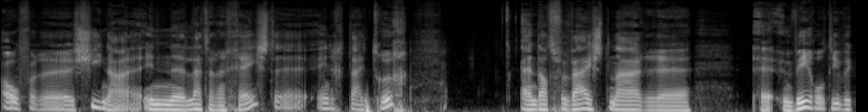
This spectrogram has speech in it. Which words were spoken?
over China in Letter en Geest, enige tijd terug. En dat verwijst naar een wereld die we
